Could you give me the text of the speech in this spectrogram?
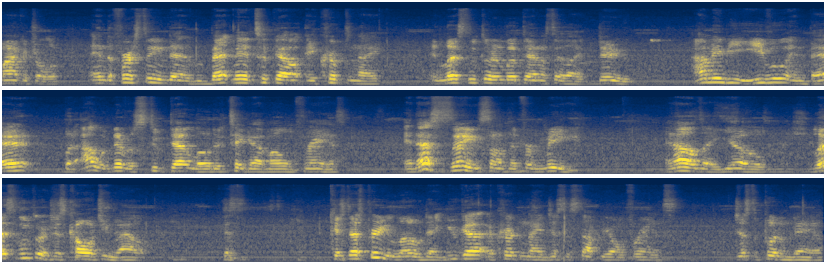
mind control and the first thing that Batman took out a kryptonite and Lex Luthor looked at him and said like dude I may be evil and bad but I would never stoop that low to take out my own friends and that's saying something for me and I was like yo Lex Luthor just called you out. Because that's pretty low that you got a kryptonite just to stop your own friends. Just to put them down.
